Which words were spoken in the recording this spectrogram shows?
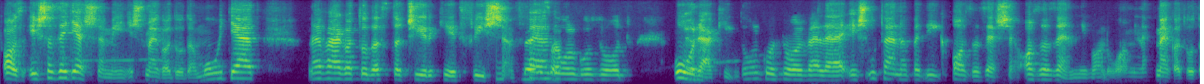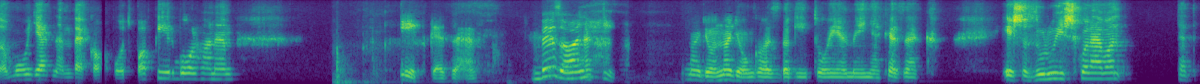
az, és az egy esemény, és megadod a módját, levágatod azt a csirkét, frissen feldolgozod, órákig dolgozol vele, és utána pedig az az ese, az az ennivaló, aminek megadod a módját, nem bekapott papírból, hanem étkezel. Bizony. Hát nagyon-nagyon gazdagító élmények ezek. És a Zulu iskolában, tehát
